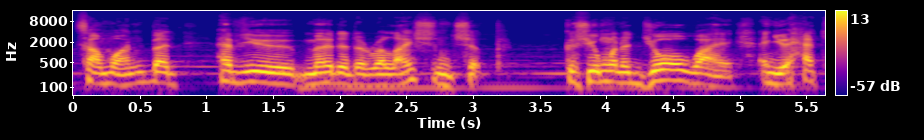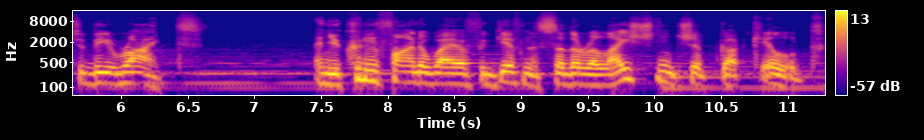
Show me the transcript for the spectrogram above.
someone, but have you murdered a relationship? Because you wanted your way and you had to be right and you couldn't find a way of forgiveness, so the relationship got killed.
